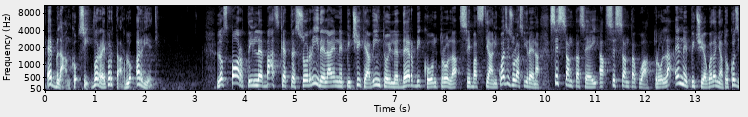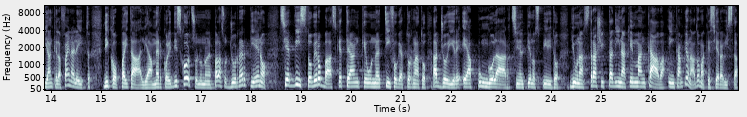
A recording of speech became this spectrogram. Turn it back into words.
è Blanco, sì, vorrei portarlo a Rieti. Lo sport, il basket, sorride la NPC che ha vinto il derby contro la Sebastiani, quasi sulla sirena, 66 a 64. La NPC ha guadagnato così anche la Final 8 di Coppa Italia. Mercoledì scorso, in un Palazzo Journer pieno, si è visto vero basket e anche un tifo che è tornato a gioire e a pungolarsi nel pieno spirito di una stracittadina che mancava in campionato ma che si era vista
